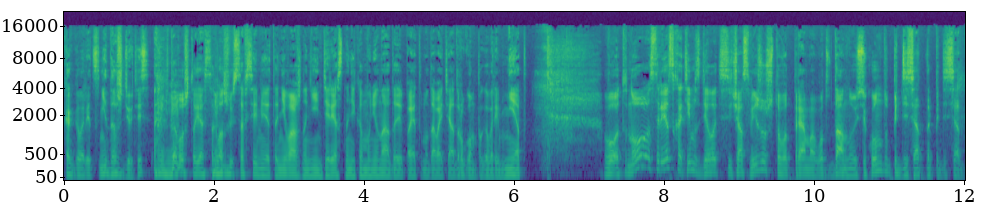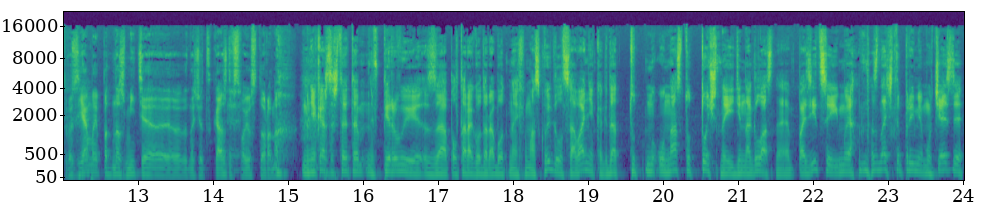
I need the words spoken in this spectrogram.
Как говорится, не дождетесь mm-hmm. того, что я соглашусь mm-hmm. со всеми. Это не важно, не интересно, никому не надо, и поэтому давайте о другом поговорим. Нет. Вот, но средств хотим сделать сейчас. Вижу, что вот прямо вот в данную секунду 50 на 50. Друзья мои, поднажмите, э, значит, каждый в свою сторону. Мне кажется, что это впервые за полтора года работы на «Эхо Москвы» голосование, когда тут, ну, у нас тут точно единогласная позиция, и мы однозначно примем участие.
